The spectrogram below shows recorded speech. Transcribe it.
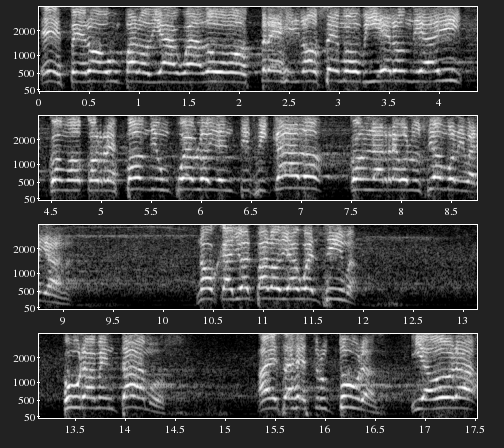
Esperó un palo de agua, dos, tres y no se movieron de ahí como corresponde un pueblo identificado con la revolución bolivariana. Nos cayó el palo de agua encima juramentamos a esas estructuras y ahora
